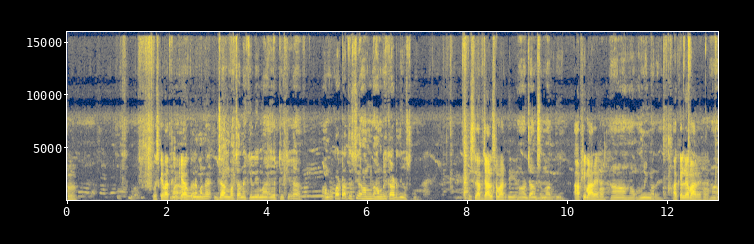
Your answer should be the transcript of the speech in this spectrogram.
हम्म। उसके बाद फिर क्या हुआ? मैंने जान बचाने के लिए मैं ये ठीक है हमको काटा तो इसलिए हम हम भी काट दिए उसको। इसलिए आप जान से मार दिए। हाँ जान से मार दिए। आप ही मारे हैं? हाँ हाँ हम ही मारे हैं। अकेले मारे हैं? हाँ,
